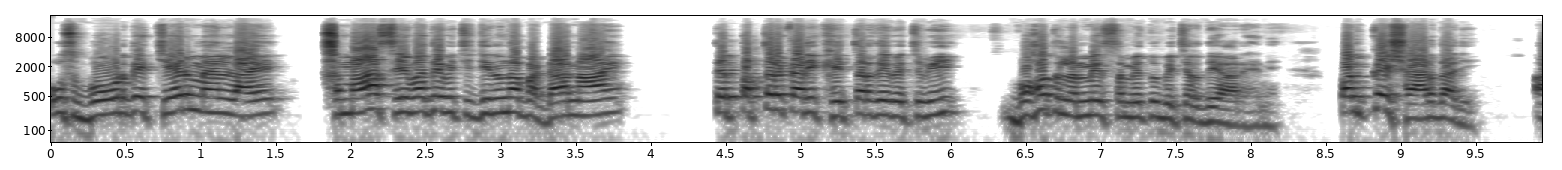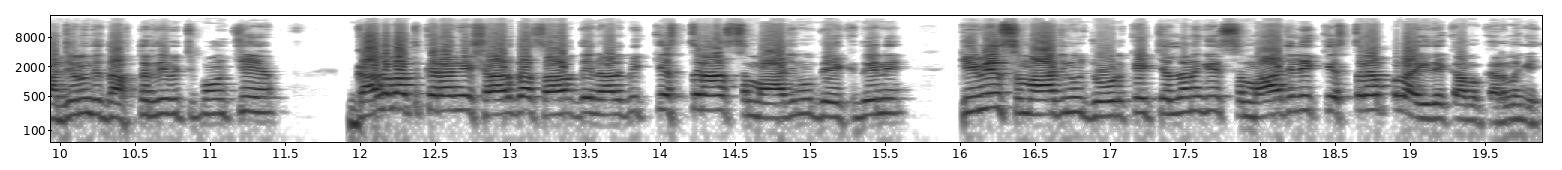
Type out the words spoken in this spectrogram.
ਉਸ ਬੋਰਡ ਦੇ ਚੇਅਰਮੈਨ ਲਾਏ, ਸਮਾਜ ਸੇਵਾ ਦੇ ਵਿੱਚ ਜਿਨ੍ਹਾਂ ਦਾ ਵੱਡਾ ਨਾਂ ਹੈ ਤੇ ਪੱਤਰਕਾਰੀ ਖੇਤਰ ਦੇ ਵਿੱਚ ਵੀ ਬਹੁਤ ਲੰਮੇ ਸਮੇਂ ਤੋਂ ਵਿਚਰਦੇ ਆ ਰਹੇ ਨੇ। ਪੰਕਜ ਸ਼ਾਰਦਾ ਜੀ, ਅੱਜ ਉਹਨਾਂ ਦੇ ਦਫ਼ਤਰ ਦੇ ਵਿੱਚ ਪਹੁੰਚੇ ਆ। ਗੱਲਬਾਤ ਕਰਾਂਗੇ ਸ਼ਾਰਦਾ ਸਾਹਿਬ ਦੇ ਨਾਲ ਵੀ ਕਿਸ ਤਰ੍ਹਾਂ ਸਮਾਜ ਨੂੰ ਦੇਖਦੇ ਨੇ, ਕਿਵੇਂ ਸਮਾਜ ਨੂੰ ਜੋੜ ਕੇ ਚੱਲਣਗੇ, ਸਮਾਜ ਲਈ ਕਿਸ ਤਰ੍ਹਾਂ ਭਲਾਈ ਦੇ ਕੰਮ ਕਰਨਗੇ।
